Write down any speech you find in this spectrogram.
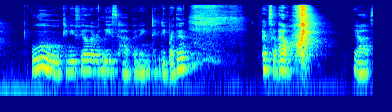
Ooh, can you feel the release happening? Take a deep breath in. Exhale out. Yes.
